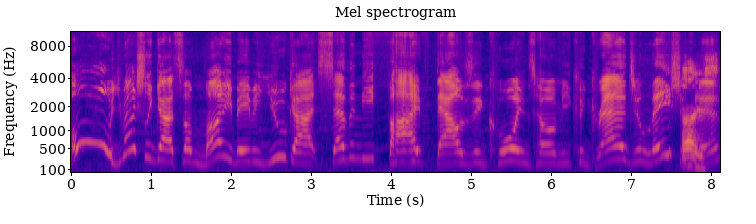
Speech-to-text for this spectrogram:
oh, you actually got some money, baby. You got 75,000 coins, homie. Congratulations, Nice. man.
